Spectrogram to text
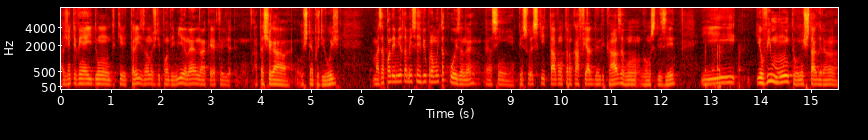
a gente vem aí de, um, de que, três anos de pandemia, né, na, até chegar os tempos de hoje. Mas a pandemia também serviu para muita coisa, né? É assim, pessoas que estavam trancafiadas dentro de casa, vamos, dizer. E eu vi muito no Instagram,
